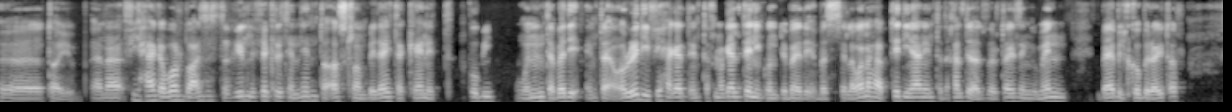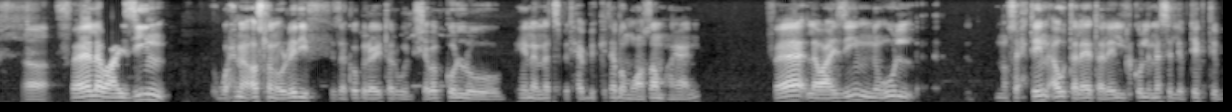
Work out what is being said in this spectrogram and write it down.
آه طيب أنا في حاجة برضو عايز أستغل فكرة إن أنت أصلا بدايتك كانت copy وإن أنت بادئ أنت already في حاجات أنت في مجال تاني كنت بادئ بس لو أنا هبتدي يعني أنت دخلت ال advertising من باب ال copywriter آه. فلو عايزين وإحنا أصلا already في the copywriter والشباب كله هنا الناس بتحب الكتابة معظمها يعني. فلو عايزين نقول نصيحتين أو ثلاثة لكل الناس اللي بتكتب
